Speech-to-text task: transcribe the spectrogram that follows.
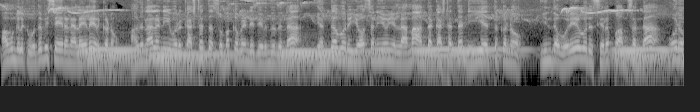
அவங்களுக்கு உதவி செய்யற நிலையில இருக்கணும். அதனால நீ ஒரு கஷ்டத்தை சுமக்க வேண்டியது இருந்ததுன்னா எந்த ஒரு யோசனையும் இல்லாம அந்த கஷ்டத்தை நீ ஏத்துக்கணும். இந்த ஒரே ஒரு சிறப்பு அம்சம்தான் ஒரு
